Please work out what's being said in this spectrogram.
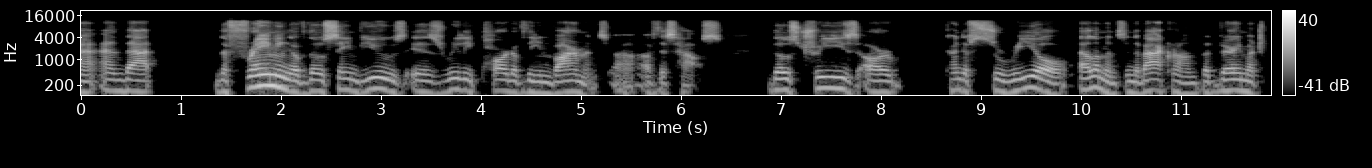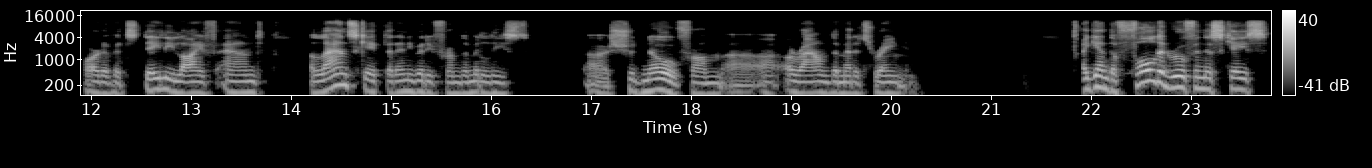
and that the framing of those same views is really part of the environment uh, of this house. Those trees are kind of surreal elements in the background, but very much part of its daily life and a landscape that anybody from the Middle East uh, should know from uh, uh, around the Mediterranean. Again, the folded roof in this case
